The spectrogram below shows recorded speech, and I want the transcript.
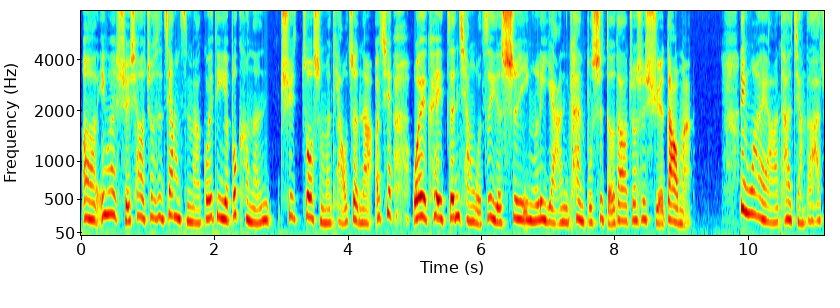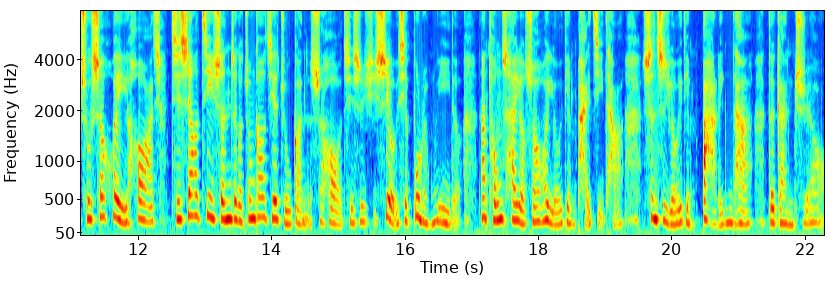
呃，因为学校就是这样子嘛，规定也不可能去做什么调整啊，而且我也可以增强我自己的适应力啊。你看，不是得到就是学到嘛。另外啊，他讲到他出社会以后啊，其实要晋升这个中高阶主管的时候，其实是有一些不容易的。那同侪有时候会有一点排挤他，甚至有一点霸凌他的感觉哦。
